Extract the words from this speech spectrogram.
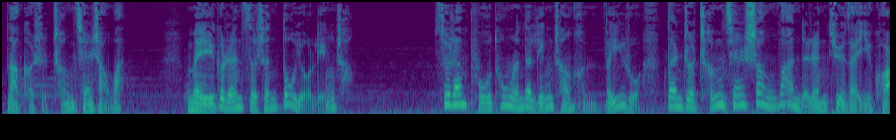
那可是成千上万，每个人自身都有灵场。虽然普通人的灵场很微弱，但这成千上万的人聚在一块，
